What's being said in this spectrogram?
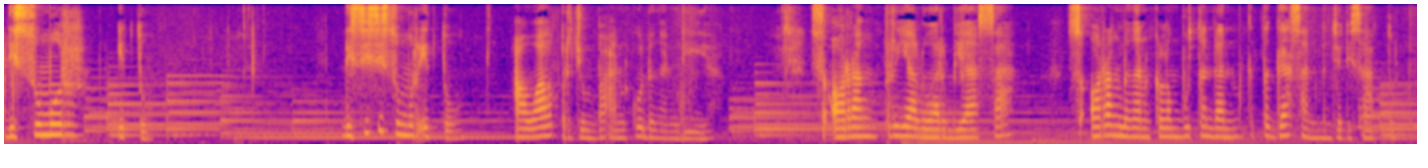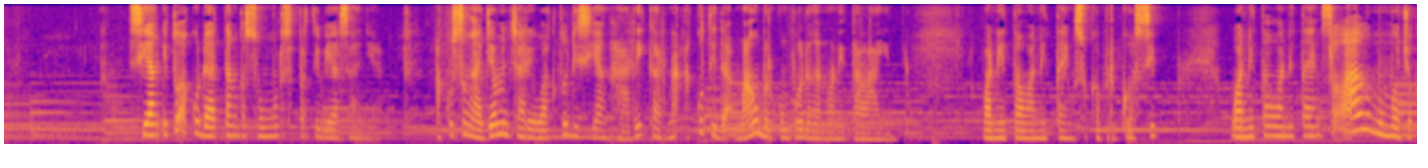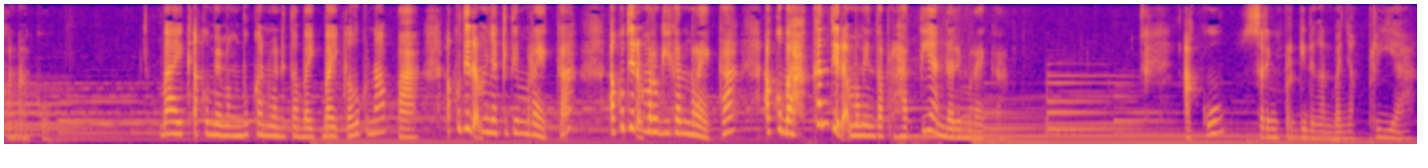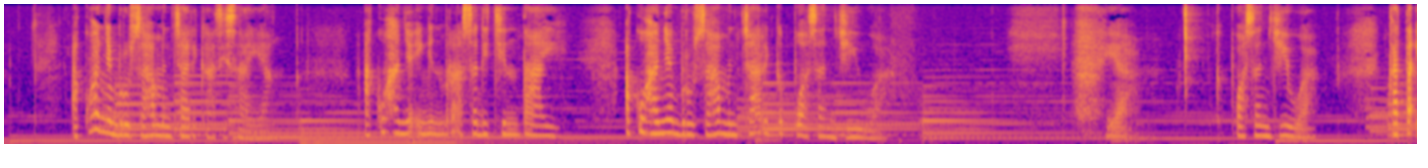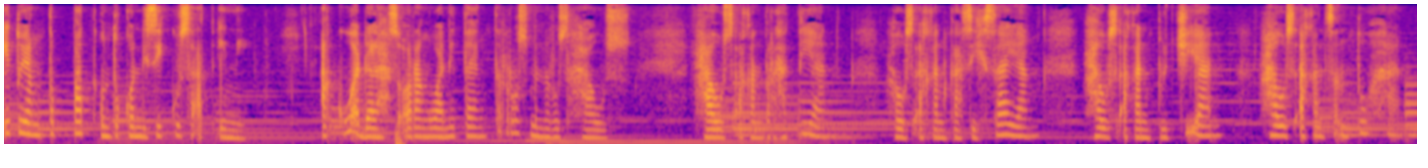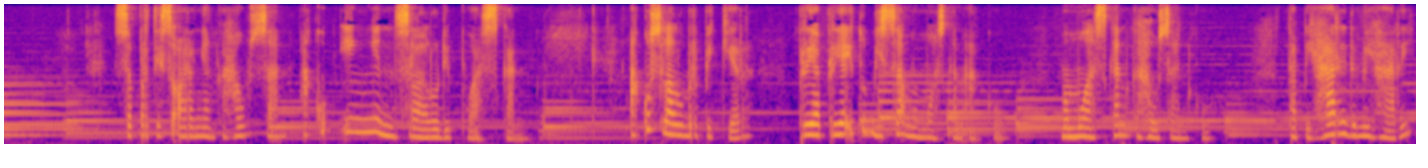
di sumur itu. Di sisi sumur itu, awal perjumpaanku dengan dia. Seorang pria luar biasa, seorang dengan kelembutan dan ketegasan menjadi satu. Siang itu aku datang ke sumur seperti biasanya. Aku sengaja mencari waktu di siang hari karena aku tidak mau berkumpul dengan wanita lain. Wanita-wanita yang suka bergosip, wanita-wanita yang selalu memojokkan aku. Baik, aku memang bukan wanita baik-baik. Lalu kenapa? Aku tidak menyakiti mereka, aku tidak merugikan mereka, aku bahkan tidak meminta perhatian dari mereka. Aku sering pergi dengan banyak pria. Aku hanya berusaha mencari kasih sayang. Aku hanya ingin merasa dicintai Aku hanya berusaha mencari kepuasan jiwa. Ya, kepuasan jiwa. Kata itu yang tepat untuk kondisiku saat ini. Aku adalah seorang wanita yang terus-menerus haus. Haus akan perhatian, haus akan kasih sayang, haus akan pujian, haus akan sentuhan. Seperti seorang yang kehausan, aku ingin selalu dipuaskan. Aku selalu berpikir, Pria-pria itu bisa memuaskan aku, memuaskan kehausanku. Tapi hari demi hari,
